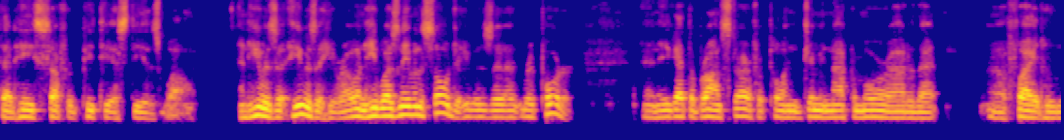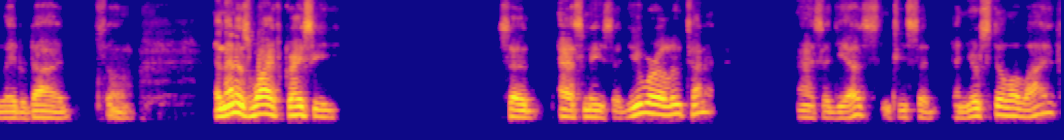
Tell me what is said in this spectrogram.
that he suffered PTSD as well. And he was a he was a hero, and he wasn't even a soldier. He was a reporter, and he got the Bronze Star for pulling Jimmy Nakayama out of that uh, fight, who later died. So, and then his wife Gracie said, asked me, he said, "You were a lieutenant," and I said, "Yes," and she said, "And you're still alive?"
